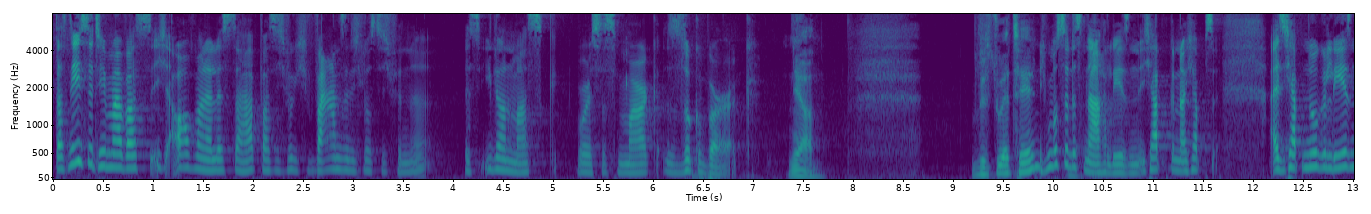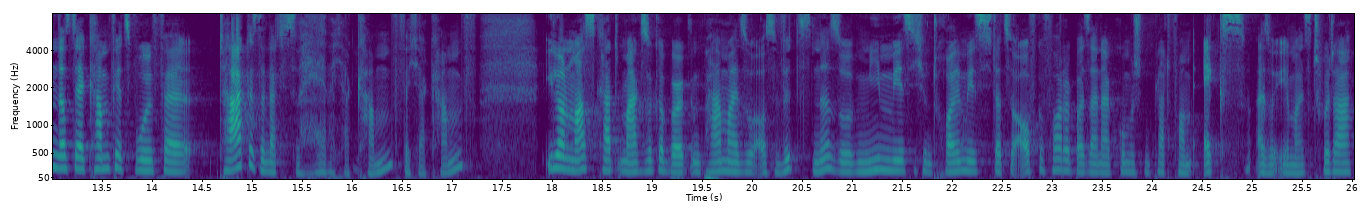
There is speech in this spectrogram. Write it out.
Das nächste Thema, was ich auch auf meiner Liste habe, was ich wirklich wahnsinnig lustig finde, ist Elon Musk versus Mark Zuckerberg. Ja. Willst du erzählen? Ich musste das nachlesen. Ich habe genau, ich habe also ich habe nur gelesen, dass der Kampf jetzt wohl vertagt ist. Dann dachte ich so, hä, welcher Kampf? Welcher Kampf? Elon Musk hat Mark Zuckerberg ein paar Mal so aus Witz, ne, so meme-mäßig und treumäßig dazu aufgefordert bei seiner komischen Plattform X, also ehemals Twitter,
